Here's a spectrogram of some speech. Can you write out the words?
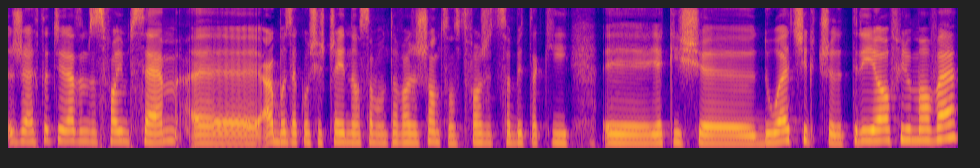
że chcecie razem ze swoim psem e, albo z jakąś jeszcze jedną osobą towarzyszącą stworzyć sobie taki e, jakiś e, duecik czy trio filmowe,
